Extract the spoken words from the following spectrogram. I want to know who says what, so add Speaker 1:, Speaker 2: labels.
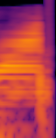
Speaker 1: Yeah.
